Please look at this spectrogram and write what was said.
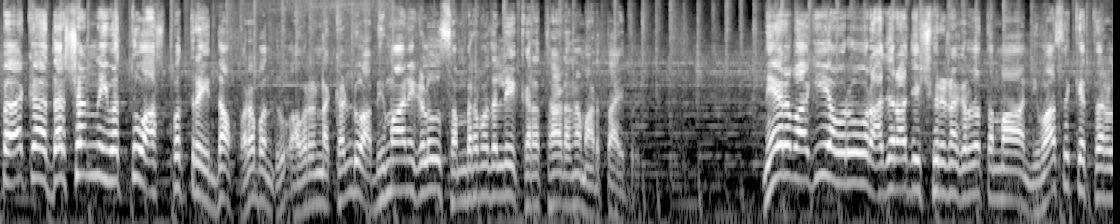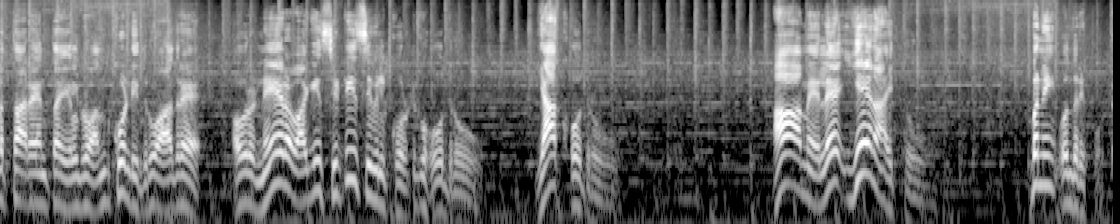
ಪ್ಯಾಕ ದರ್ಶನ್ ಇವತ್ತು ಆಸ್ಪತ್ರೆಯಿಂದ ಹೊರಬಂದರು. ಅವರನ್ನು ಕಂಡು ಅಭಿಮಾನಿಗಳು ಸಂಭ್ರಮದಲ್ಲಿ ಕರತಾಡನ ಮಾಡ್ತಾ ಇದ್ರು. ನೇರವಾಗಿ ಅವರು ರಾಜರಾಜೇಶ್ವರಿ ನಗರದ ತಮ್ಮ ನಿವಾಸಕ್ಕೆ ತೆರಳುತ್ತಾರೆ ಅಂತ ಎಲ್ಲರೂ ಅಂದ್ಕೊಂಡಿದ್ರು, ಆದರೆ ಅವರು ನೇರವಾಗಿ ಸಿಟಿ ಸಿವಿಲ್ ಕೋರ್ಟ್ಗೆ ಹೋದರು. ಯಾಕೆ ಹೋದರು? ಆಮೇಲೆ ಏನಾಯಿತು? ಬನ್ನಿ ಒಂದು ರಿಪೋರ್ಟ್.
